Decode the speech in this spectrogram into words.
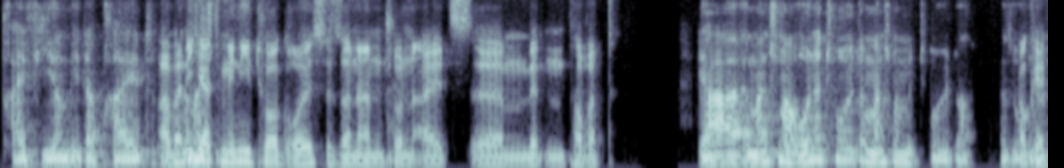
Drei, vier Meter breit. Aber nicht als Mini-Torgröße, sondern schon als ähm, mit einem Torwart. Ja, manchmal ohne Torhüter, manchmal mit Torhüter. Also okay.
